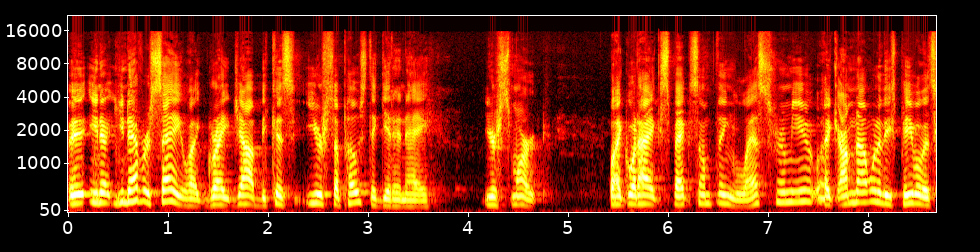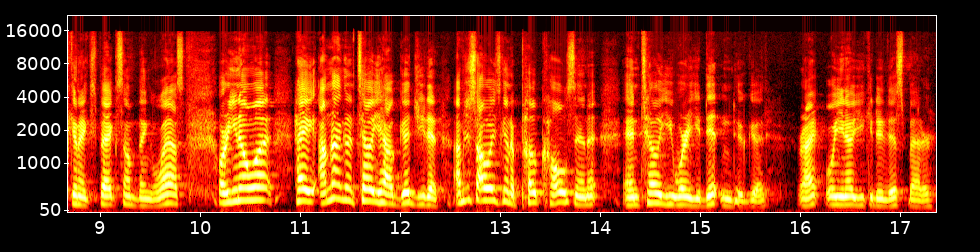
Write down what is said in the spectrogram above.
Eh, you know, you never say like, great job, because you're supposed to get an A. You're smart. Like, would I expect something less from you? Like, I'm not one of these people that's going to expect something less. Or, you know what? Hey, I'm not going to tell you how good you did. I'm just always going to poke holes in it and tell you where you didn't do good, right? Well, you know, you could do this better.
